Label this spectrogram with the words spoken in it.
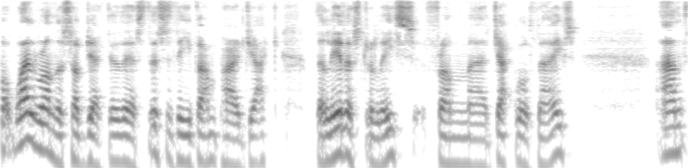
But while we're on the subject of this, this is the Vampire Jack the latest release from uh, Jack Wolf Knives. And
